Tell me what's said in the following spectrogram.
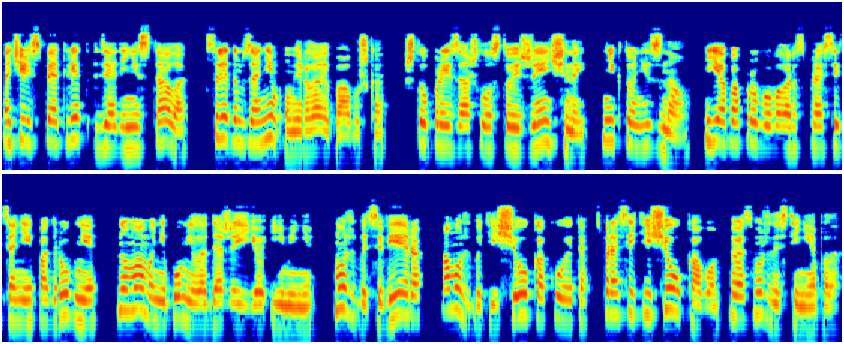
А через пять лет дяди не стало, следом за ним умерла и бабушка. Что произошло с той женщиной, никто не знал. Я попробовала расспросить о ней подробнее, но мама не помнила даже ее имени. Может быть, Вера, а может быть, еще какое-то. Спросить еще у кого возможности не было.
